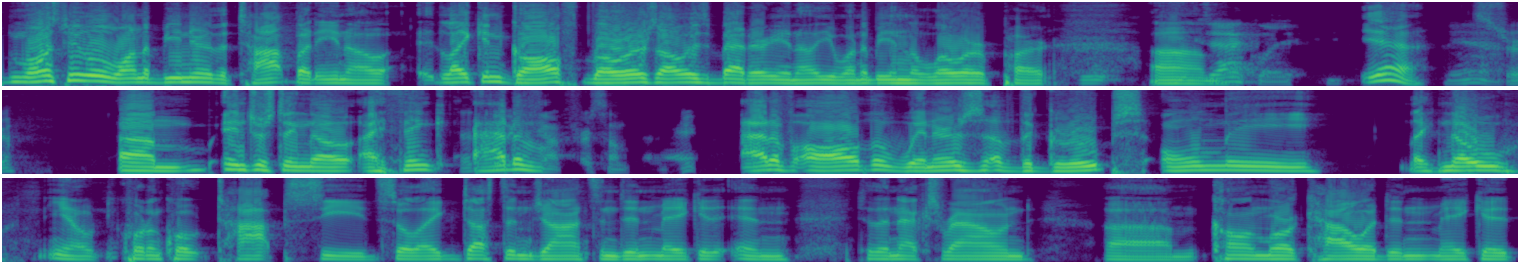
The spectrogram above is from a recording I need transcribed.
most people want to be near the top, but you know, like in golf, lower is always better. You know, you want to be in the lower part. Um, exactly. Yeah. Yeah. That's true. Um, interesting though. I think That's out of for something, right? out of all the winners of the groups, only like no, you know, quote unquote top seed. So like Dustin Johnson didn't make it in to the next round. Um, Collin Morikawa didn't make it.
